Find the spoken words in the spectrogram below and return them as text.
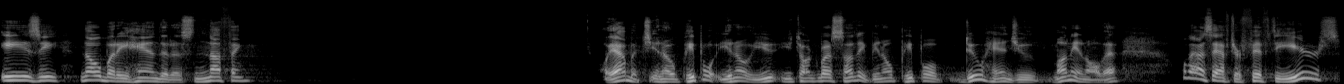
easy, nobody handed us nothing. Well, yeah, but you know, people, you know, you, you talked about Sunday, you know, people do hand you money and all that. Well, that was after 50 years.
